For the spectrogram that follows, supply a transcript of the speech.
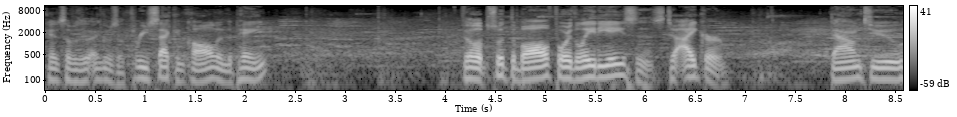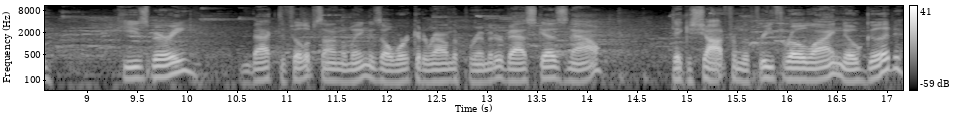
Okay, so was, I think it was a three second call in the paint. Phillips with the ball for the Lady Aces to Eicher. Down to Keysbury. Back to Phillips on the wing as they'll work it around the perimeter. Vasquez now. Take a shot from the free throw line. No good.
